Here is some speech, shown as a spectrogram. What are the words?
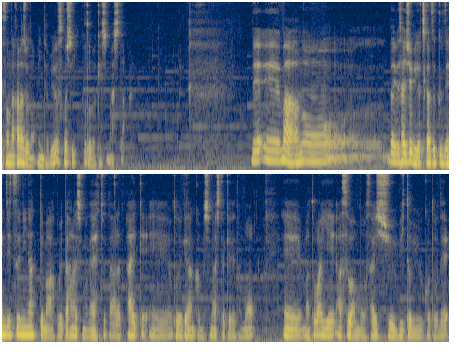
そんな彼女のインタビューを少しお届けしました。で、えー、まあ、あのだいぶ最終日が近づく前日になって、まあ、こういった話もね、ちょっとあえて、えー、お届けなんかもしましたけれども、えー、まあ、とはいえ、明日はもう最終日ということで、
